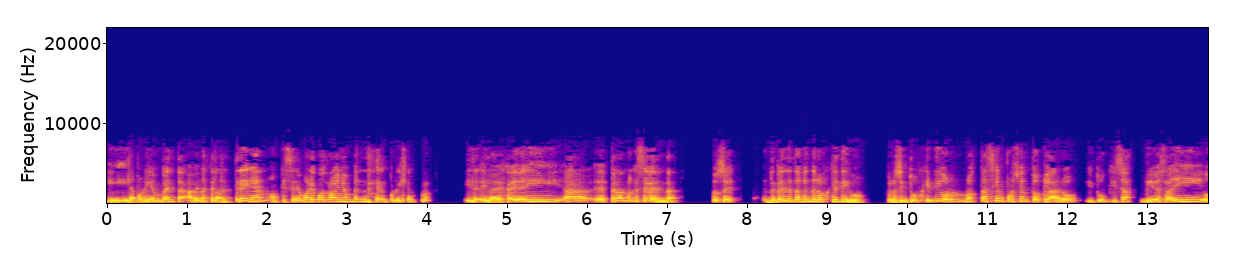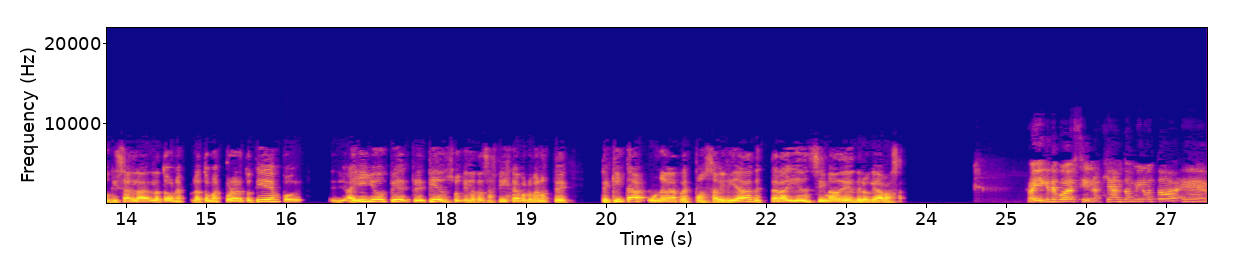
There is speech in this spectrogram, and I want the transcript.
y, la ponía en venta, apenas te la entregan, aunque se demore cuatro años en vender, por ejemplo, y, la dejáis ahí ah, esperando que se venda. Entonces, depende también del objetivo. Pero si tu objetivo no está 100% claro y tú quizás vives ahí o quizás la, la, tomas, la tomas por harto tiempo, ahí yo pienso que la tasa fija por lo menos te, te quita una responsabilidad de estar ahí encima de, lo que va a pasar. Oye, ¿qué te puedo decir? Nos quedan dos minutos. Eh,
